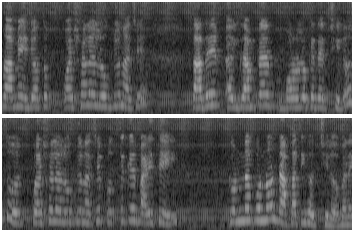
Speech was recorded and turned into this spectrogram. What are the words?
গ্রামে যত পয়সাওয়ালা লোকজন আছে, তাদের ওই গ্রামটা বড় লোকেদের ছিল, তো পয়সালা লোকজন আছে, প্রত্যেকের বাড়িতেই কোনো না কোনো ডাকাতি হচ্ছিল মানে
